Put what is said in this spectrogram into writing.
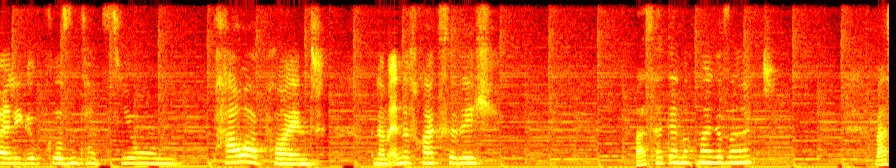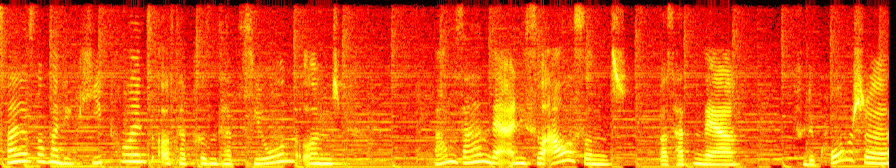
Langweilige Präsentation, PowerPoint und am Ende fragst du dich, was hat der nochmal gesagt? Was waren jetzt nochmal die Keypoints aus der Präsentation und warum sahen der eigentlich so aus und was hatten der für eine komische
